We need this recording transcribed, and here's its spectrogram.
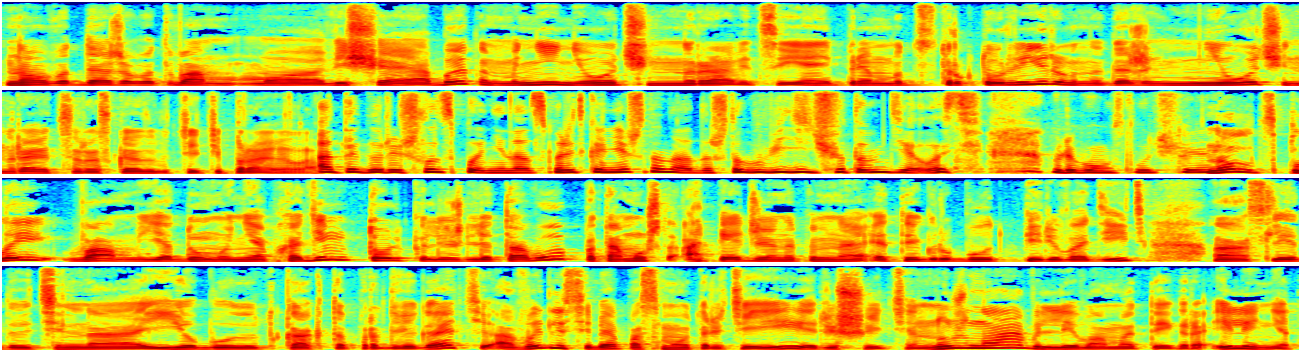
но вот даже вот вам вещая об этом, мне не очень нравится. Я прям вот структурированно даже не очень нравится рассказывать эти правила. А ты говоришь, летсплей не надо смотреть, конечно, надо, чтобы видеть, что там делать в любом случае. Но летсплей вам, я думаю, не необходим только лишь для того, потому что, опять же, я напоминаю, эту игру будут переводить, а, следовательно, ее будут как-то продвигать, а вы для себя посмотрите и решите, нужна ли вам эта игра или нет.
